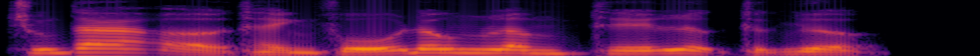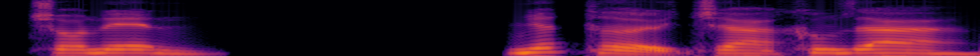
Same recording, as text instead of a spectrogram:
chúng ta ở thành phố Đông Lâm thế lực thực được, cho nên, nhất thời cha không ra.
